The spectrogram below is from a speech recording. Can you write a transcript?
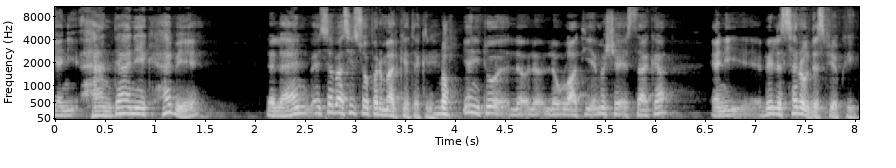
ینی هاندانێک هەبێ لەلایەن ئێستا باسی سۆپەرمارکێتەکرێت ینی تۆ لە وڵاتی ئێمەشە ئێستاکە ینی بێ لە سەرەوە دەست پێ بکەین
